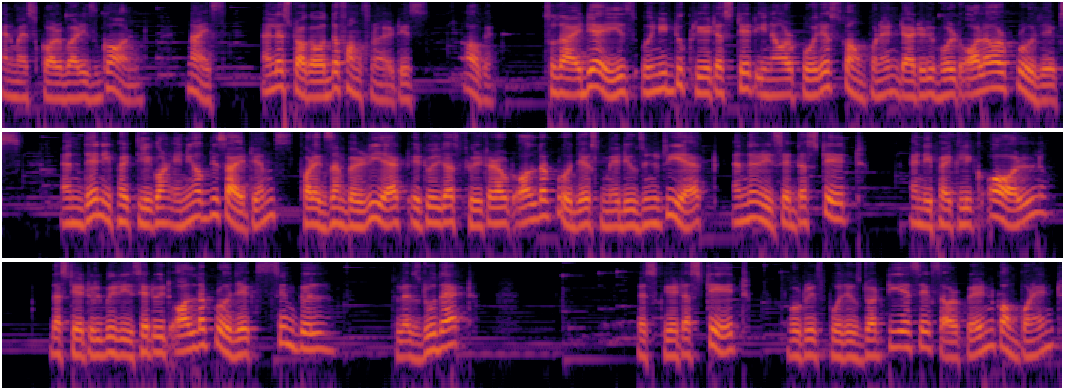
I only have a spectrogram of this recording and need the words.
and my scroll bar is gone. Nice. And let's talk about the functionalities. Okay. So the idea is we need to create a state in our projects component that will hold all our projects and then if I click on any of these items, for example React, it will just filter out all the projects made using React and then reset the state. And if I click all, the state will be reset with all the projects, simple. So let's do that. Let's create a state, go to projects.tsx, our parent component.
